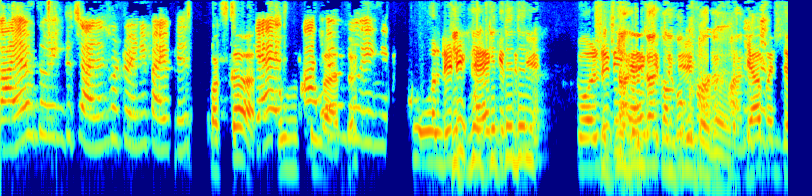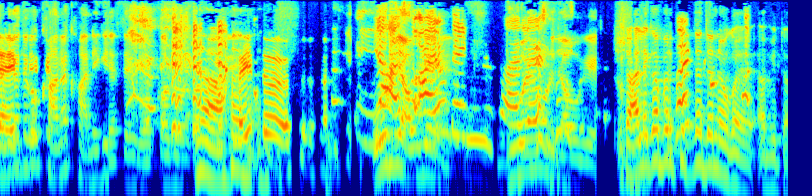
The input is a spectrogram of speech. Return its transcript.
I am doing the challenge for 25 days पक्का? तो ऑलरेडी है कितने दिन? तो ऑलरेडी है कंप्लीट हो गए क्या बन जाएगा देखो खाना खाने की जैसे वर्कआउट हाँ वही तो। उड़ जाओगे। शालिका पर कितने दिन हो गए अभी तक?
